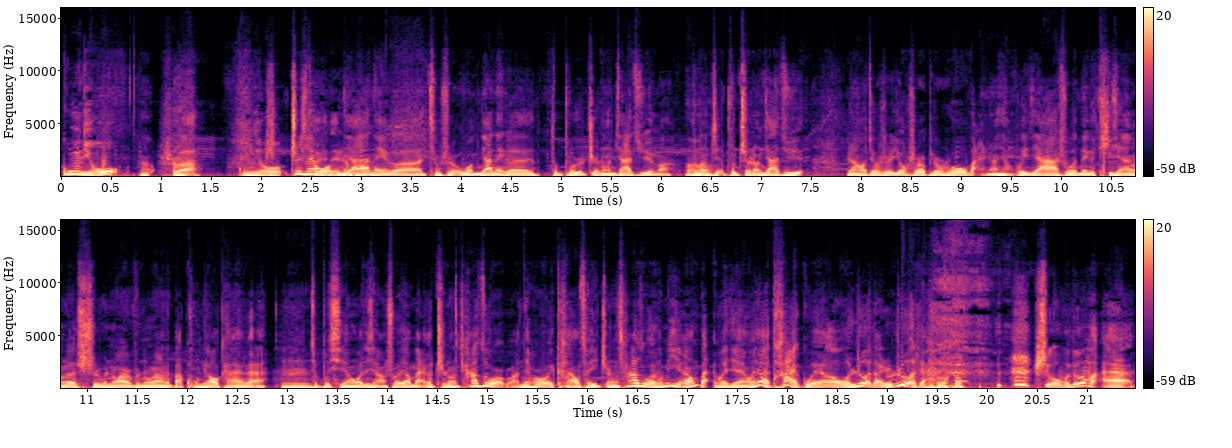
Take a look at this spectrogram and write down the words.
公牛嗯是吧？公牛之前我们家那个就是我们家那个都不是智能家居嘛，不能啊智不智能家居。然后就是有时候，比如说我晚上想回家，说那个提前个十分钟二十分钟让他把空调开开嗯，就不行，我就想说要买个智能插座吧。那会儿我一看，我操，一智能插座他妈一两百块钱，我想也太贵了，我热点就热点吧，舍不得买。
